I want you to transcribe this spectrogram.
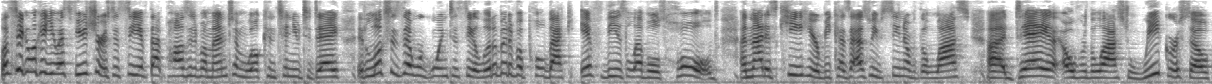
Let's take a look at U.S. futures to see if that positive momentum will continue today. It looks as though we're going to see a little bit of a pullback if these levels hold. And that is key here because as we've seen over the last uh, day, over the last week or so,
